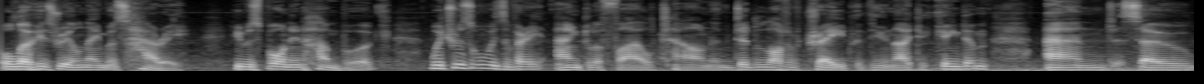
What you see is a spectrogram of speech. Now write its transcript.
although his real name was Harry. He was born in Hamburg, which was always a very Anglophile town and did a lot of trade with the United Kingdom. And so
